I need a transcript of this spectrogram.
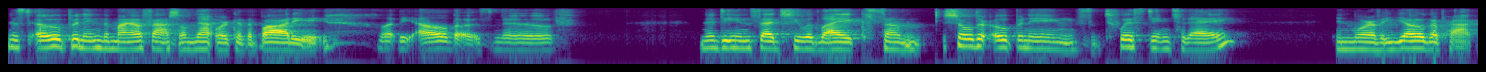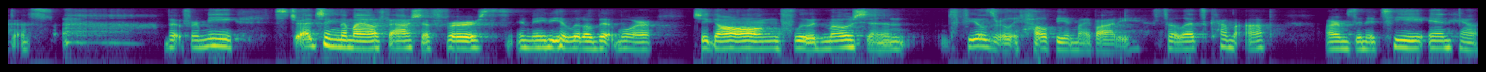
Just opening the myofascial network of the body. Let the elbows move. Nadine said she would like some shoulder opening, some twisting today in more of a yoga practice. But for me, stretching the myofascia first and maybe a little bit more qigong fluid motion feels really healthy in my body. So let's come up, arms in a T, inhale,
